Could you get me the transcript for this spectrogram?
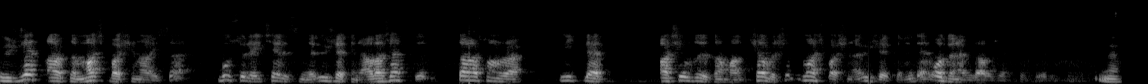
ücret artı maç başına ise bu süre içerisinde ücretini alacaktır. Daha sonra ligler açıldığı zaman çalışıp maç başına ücretini de o dönemde alacaktır diye düşünüyorum.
